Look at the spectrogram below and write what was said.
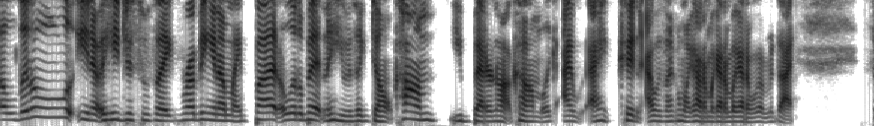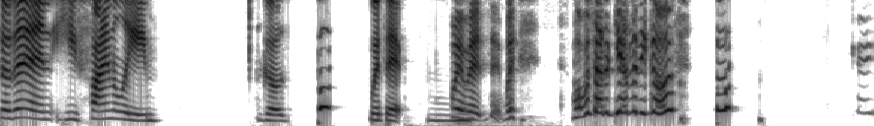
a little, you know, he just was like rubbing it on my butt a little bit and he was like, Don't come. You better not come. Like I I couldn't I was like, Oh my god, oh my god, oh my god, I'm gonna die. So then he finally goes boop with it. Wait, wait, wait, wait. What was that again that he goes? Boop. Okay.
